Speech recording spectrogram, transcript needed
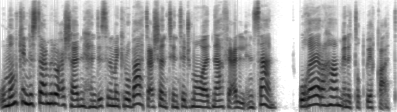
وممكن نستعمله عشان نهندس الميكروبات عشان تنتج مواد نافعة للإنسان وغيرها من التطبيقات.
